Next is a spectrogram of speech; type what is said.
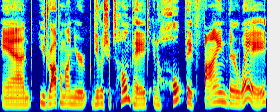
and you drop them on your dealership's homepage and hope they find their way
